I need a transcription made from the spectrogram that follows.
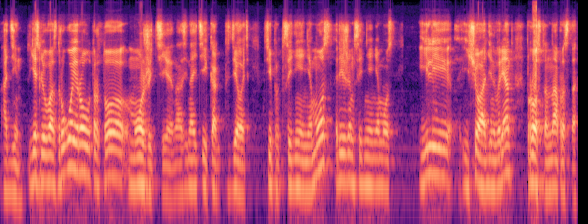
один. Если у вас другой роутер, то можете найти, как сделать тип соединения мост, режим соединения мост, или еще один вариант, просто-напросто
